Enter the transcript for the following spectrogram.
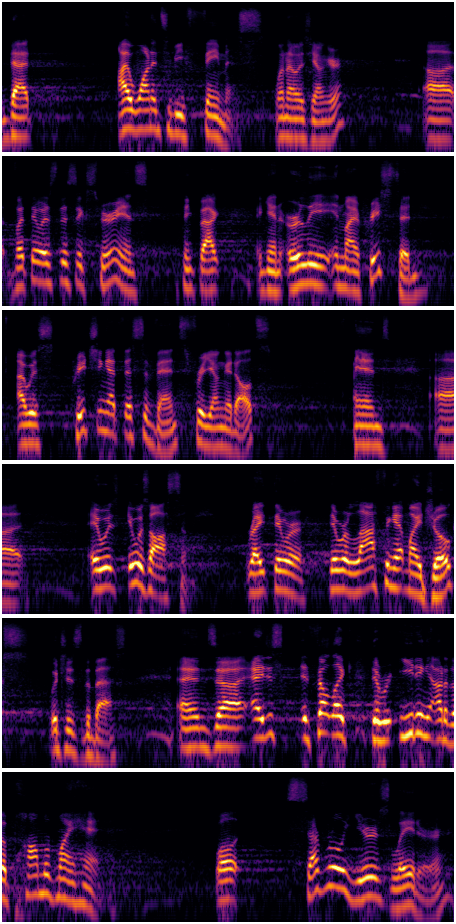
that I wanted to be famous when I was younger. Uh, but there was this experience, think back again, early in my priesthood. I was preaching at this event for young adults, and uh, it, was, it was awesome, right? They were, they were laughing at my jokes, which is the best. And uh, I just, it felt like they were eating out of the palm of my hand. Well, several years later,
